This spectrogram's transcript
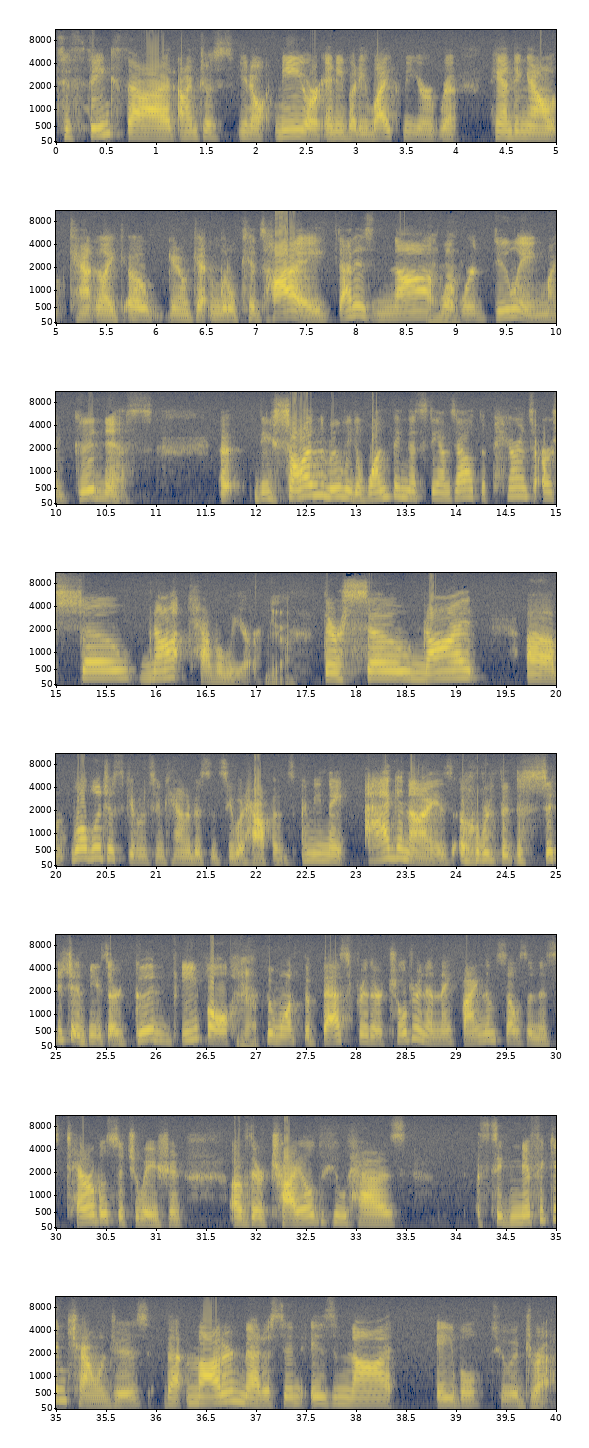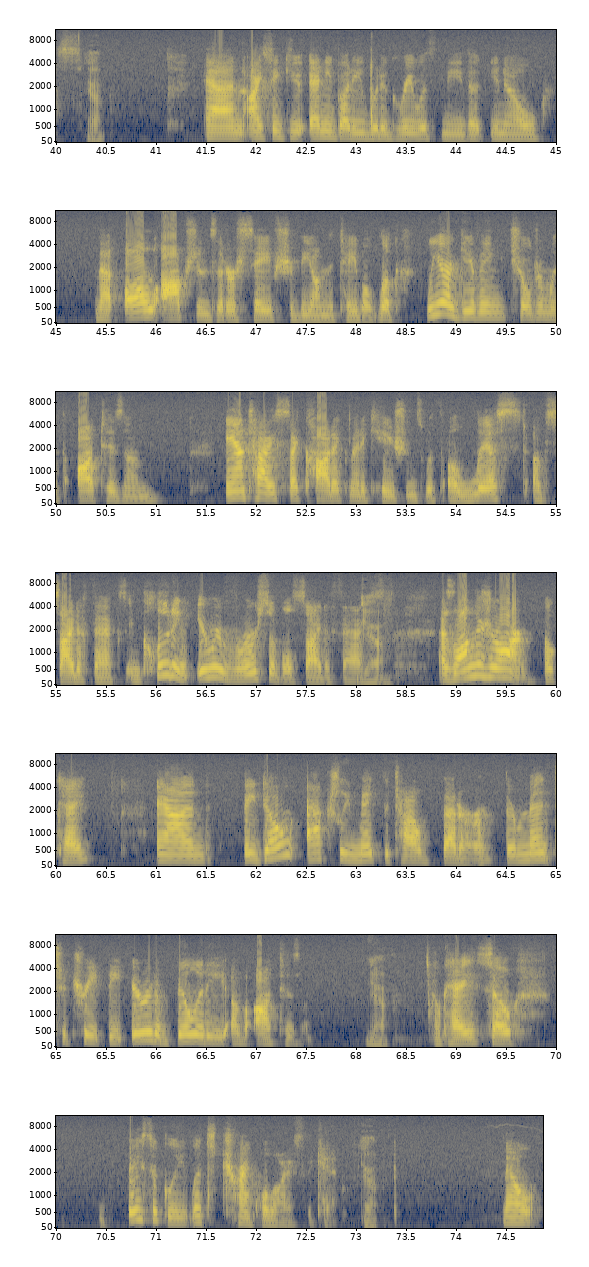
to think that I'm just, you know, me or anybody like me or handing out can like oh you know getting little kids high that is not what we're doing my goodness uh, you saw in the movie the one thing that stands out the parents are so not cavalier yeah they're so not um, well, we'll just give them some cannabis and see what happens. I mean, they agonize over the decision. These are good people yeah. who want the best for their children, and they find themselves in this terrible situation of their child who has significant challenges that modern medicine is not able to address. And I think you anybody would agree with me that, you know, that all options that are safe should be on the table. Look, we are giving children with autism antipsychotic medications with a list of side effects, including irreversible side effects, Yeah. as long as your arm, okay? And they don't actually make the child better. They're meant to treat the irritability of autism. Yeah. Okay, so basically, let's tranquilize the kid. Yeah. Now,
